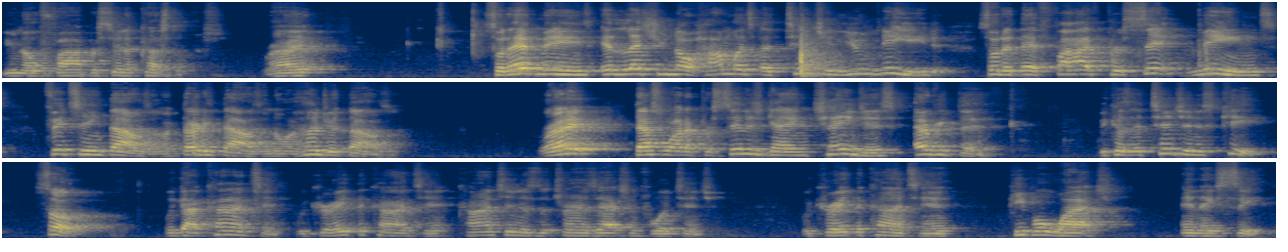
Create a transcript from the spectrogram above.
you know, five percent of customers, right? So that means it lets you know how much attention you need so that that 5% means 15,000 or 30,000 or 100,000. Right? That's why the percentage game changes everything because attention is key. So, we got content. We create the content. Content is the transaction for attention. We create the content, people watch and they see.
